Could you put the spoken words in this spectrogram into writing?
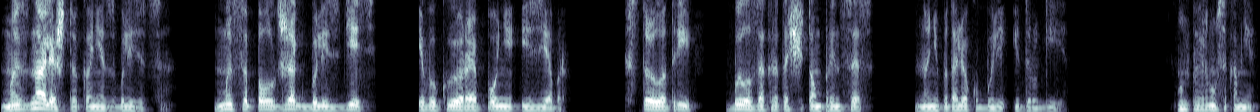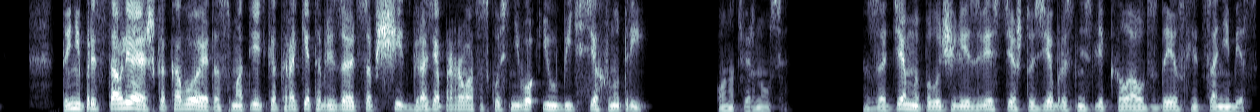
«Мы знали, что конец близится. Мы с Эпплджек были здесь, эвакуируя пони и зебр. Стоило три было закрыто щитом принцесс, но неподалеку были и другие. Он повернулся ко мне. «Ты не представляешь, каково это — смотреть, как ракеты врезаются в щит, грозя прорваться сквозь него и убить всех внутри!» Он отвернулся. Затем мы получили известие, что зебры снесли Клаудсдейл с лица небес.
